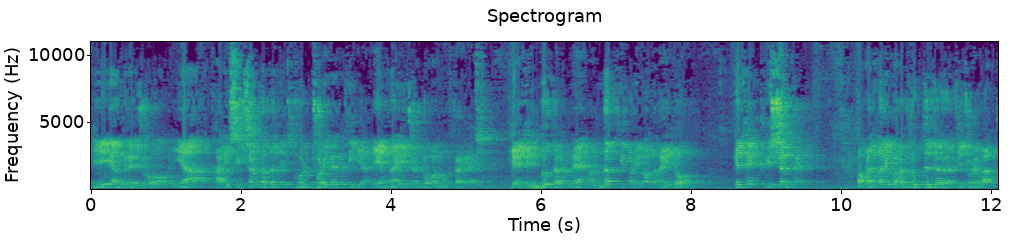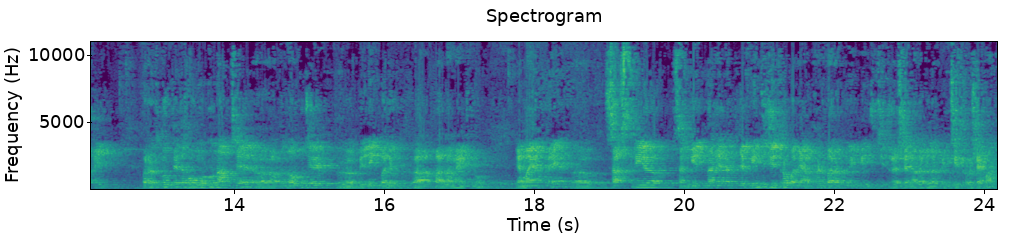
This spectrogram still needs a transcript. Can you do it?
કે એ અંગ્રેજો અહીંયા ખાલી શિક્ષણ પદ્ધતિ છોડીને નથી ગયા. એ એમના એજન્ટો પણ મુકતા ગયા છે કે હિન્દુ ધર્મને અંદરથી પણ એવા બનાવી દો કે જે ક્રિશ્ચન થાય. તો હમણાં મારી ભરતગુપ્તજી જોડે વાત થઈ. ભરતગુપ્ત એટલે બહુ મોટું નામ છે. આપણું નવું જે બિલ્ડિંગ બન્યું પાર્લામેન્ટનું એમાં એમણે શાસ્ત્રીય સંગીતના ને જે ભીંતચિત્રો બને અખંડ ભારતનું એક ભીંતચિત્ર છે અલગ અલગ અલગ ભીંતચિત્રો છે એમાં.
